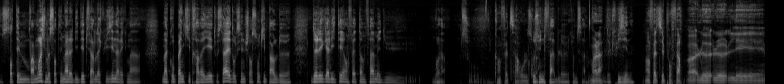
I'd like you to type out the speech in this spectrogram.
on se sentait enfin, moi je me sentais mal à l'idée de faire de la cuisine avec ma ma compagne qui travaillait et tout ça et donc c'est une chanson qui parle de de l'égalité en fait homme-femme et du voilà sous, Qu'en fait, ça roule. sous quoi. une fable comme ça Voilà. de cuisine En fait, c'est pour faire euh, le, le- les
